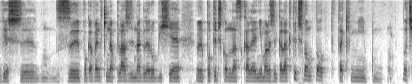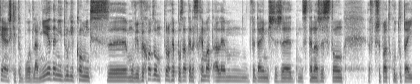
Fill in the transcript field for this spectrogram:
wiesz, z pogawędki na plaży nagle robi się potyczką na skalę niemalże galaktyczną, to tak mi no ciężkie to było dla mnie. Jeden i drugi komiks, mówię, wychodzą trochę poza ten schemat, ale wydaje mi się, że scenarzystą w przypadku tutaj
